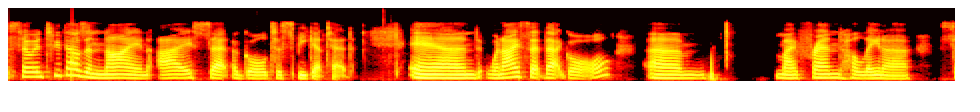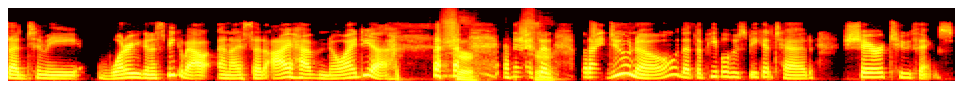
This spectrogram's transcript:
so in 2009, I set a goal to speak at TED. And when I set that goal, um, my friend Helena said to me, What are you going to speak about? And I said, I have no idea. Sure. and then sure. I said, But I do know that the people who speak at TED share two things.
